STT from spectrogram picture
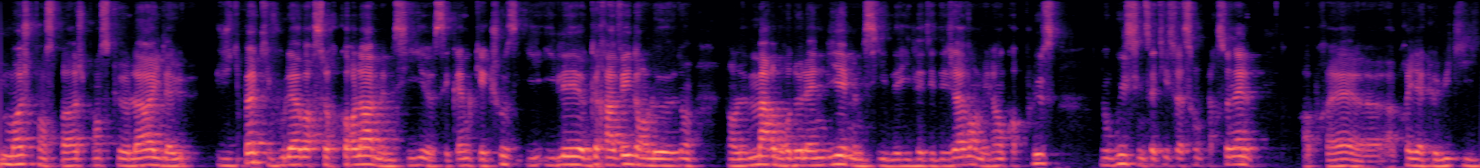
moi, je pense pas. Je pense que là, il a eu. Je dis pas qu'il voulait avoir ce record-là, même si c'est quand même quelque chose. Il, est gravé dans le, dans, dans le marbre de la NBA, même s'il il l'était déjà avant, mais là encore plus. Donc oui, c'est une satisfaction personnelle. Après, euh, après il n'y a que lui qui,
